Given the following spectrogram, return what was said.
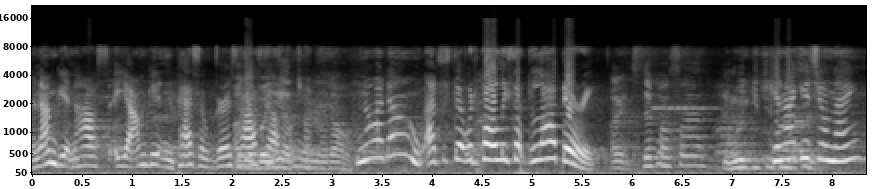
and I'm getting host. Yeah, I'm getting passive aggressive Okay, but hostile. you gotta turn that off. No, I don't. I just dealt with the police at the library. Alright, step outside and we'll get you. Can I get your name?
